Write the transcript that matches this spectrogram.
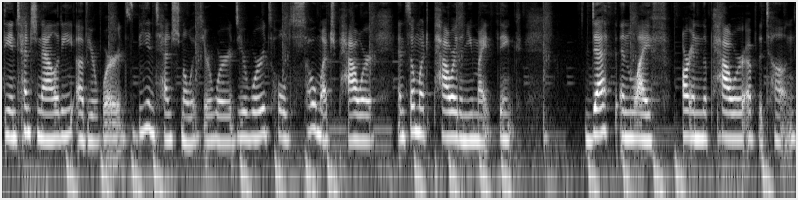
the intentionality of your words. Be intentional with your words. Your words hold so much power and so much power than you might think. Death and life are in the power of the tongue,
